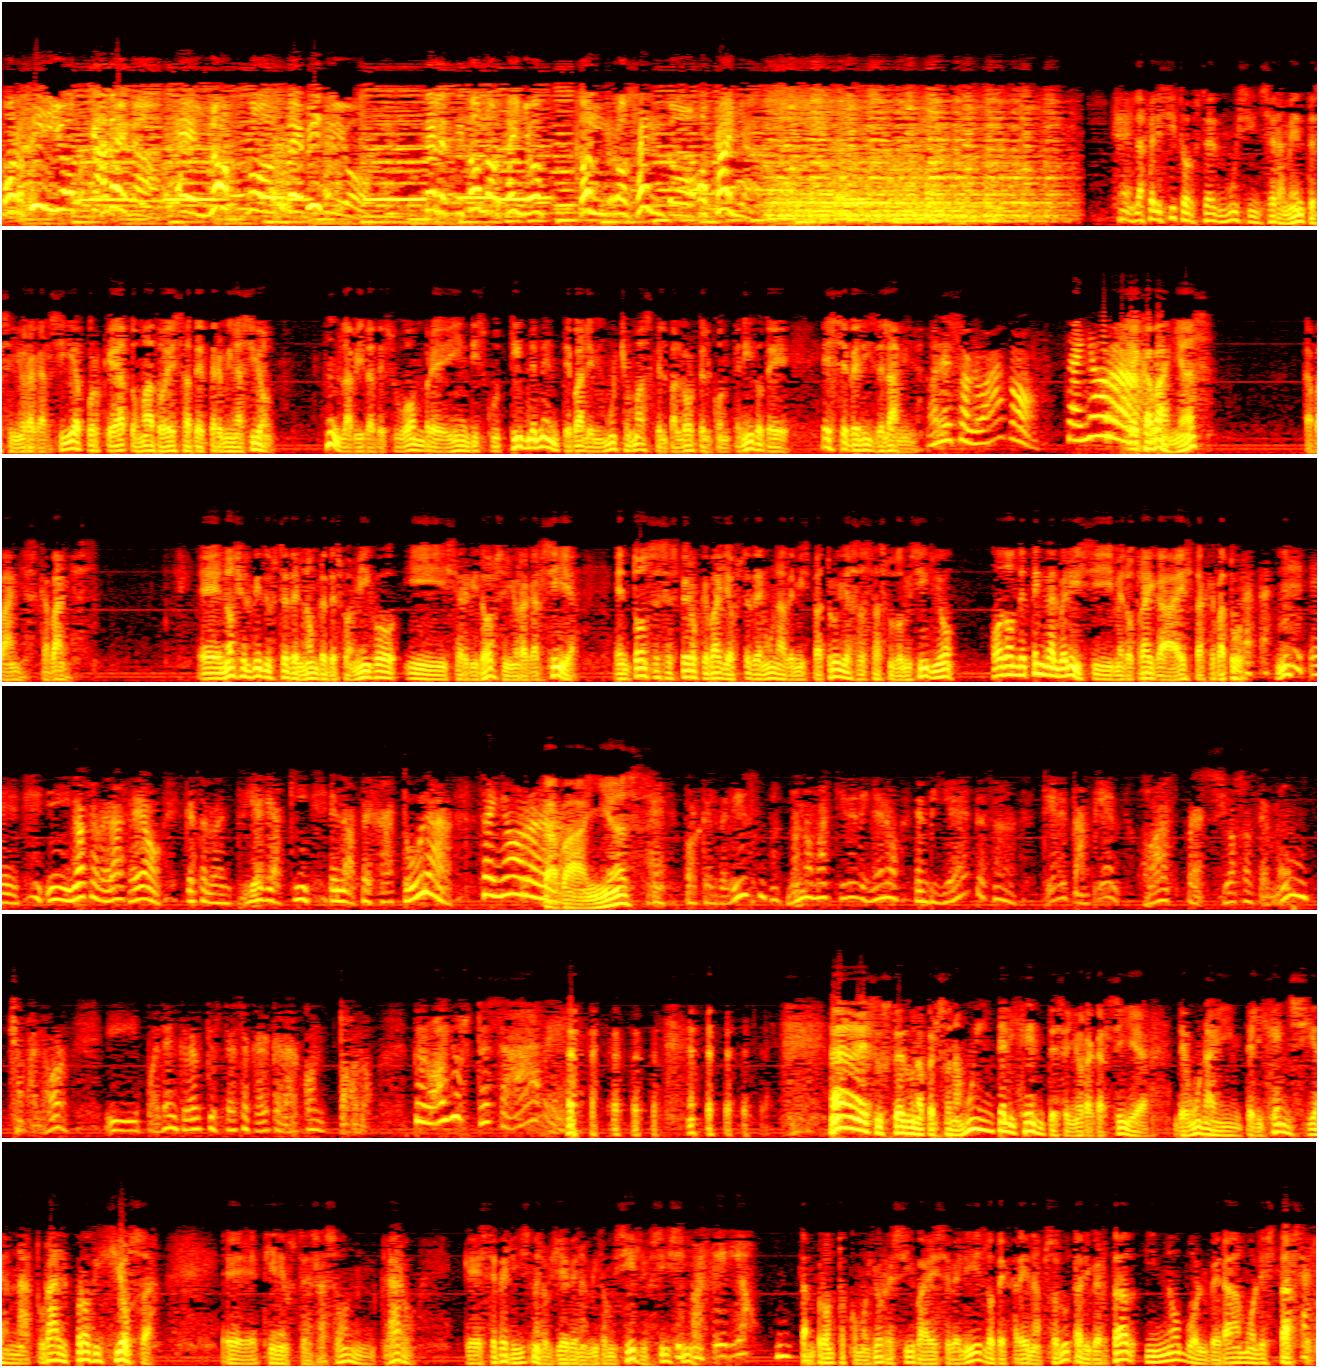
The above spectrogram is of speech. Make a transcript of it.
Porfirio Cadena, el ojo de vidrio, del escritor norteño Don Rosendo Ocaña. Eh, La felicito a usted muy sinceramente, señora García, porque ha tomado esa determinación. La vida de su hombre indiscutiblemente vale mucho más que el valor del contenido de ese beliz de lámina. Por eso lo hago. Señora. ¿De Cabañas? Cabañas, Cabañas. Eh, no se olvide usted el nombre de su amigo y servidor, señora García. Entonces espero que vaya usted en una de mis patrullas hasta su domicilio o donde tenga el beliz y me lo traiga a esta jefatura. ¿Mm? Eh, y no se verá feo que se lo entregue aquí en la fejatura, señor. Cabañas. Eh, porque el Beliz no nomás tiene dinero en billetes, ah, tiene también joyas preciosas de mucho valor. Y pueden creer que usted se quiere quedar con todo. Pero ahí usted sabe. Ah, es usted una persona muy inteligente, señora García, de una inteligencia natural prodigiosa. Eh, tiene usted razón, claro, que ese beliz me lo lleven a mi domicilio, sí, ¿Y sí. Porfirio? Tan pronto como yo reciba ese beliz, lo dejaré en absoluta libertad y no volverá a molestarse.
